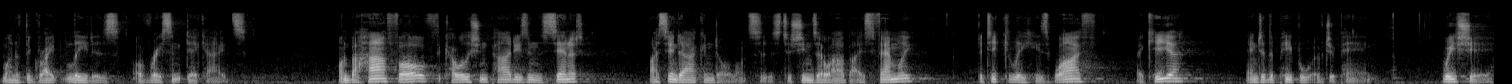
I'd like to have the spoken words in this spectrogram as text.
one of the great leaders of recent decades. On behalf of the coalition parties in the Senate, I send our condolences to Shinzo Abe's family, particularly his wife, Akie, and to the people of Japan. We share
